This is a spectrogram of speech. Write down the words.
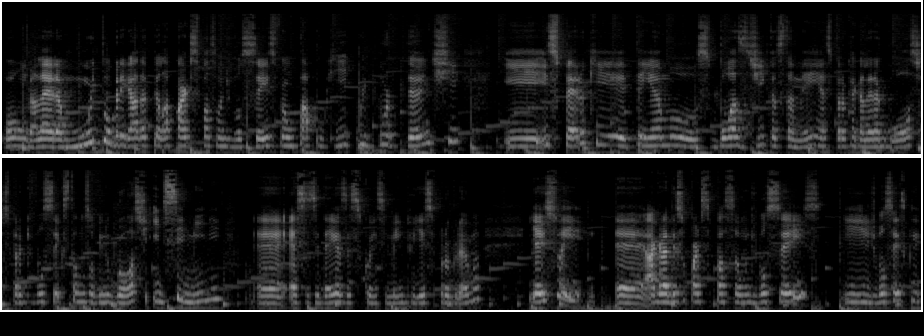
Bom, galera, muito obrigada pela participação de vocês. Foi um papo rico, importante. E espero que tenhamos boas dicas também. espero que a galera goste. Espero que você que está nos ouvindo goste e dissemine é, essas ideias, esse conhecimento e esse programa. E é isso aí. É, agradeço a participação de vocês e de vocês que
